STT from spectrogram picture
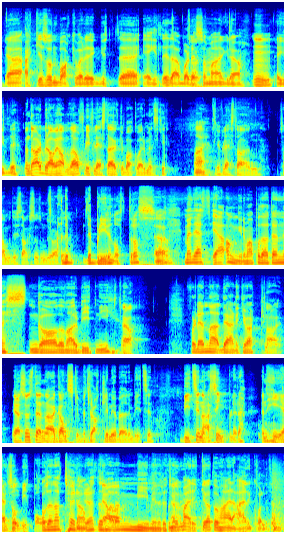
Jeg er ikke sånn bakevaregutt, eh, egentlig. Det er bare det som er greia. Egentlig. Men da er det bra vi har med deg òg, for de fleste er jo ikke bakevaremennesker. Nei. De fleste har en samme distansen som du har. Det, det blir en åtter, ass. Ja. Men jeg, jeg angrer meg på det at jeg nesten ga den her beat ni. Ja. For den er, det er den ikke verdt. Nei. Jeg syns denne er ganske betraktelig mye bedre enn Beat sin. Beat er simplere. En hel sånn Og den er tørrere. Den Ja. her er mye mindre Men du merker at den her er kvalitet.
